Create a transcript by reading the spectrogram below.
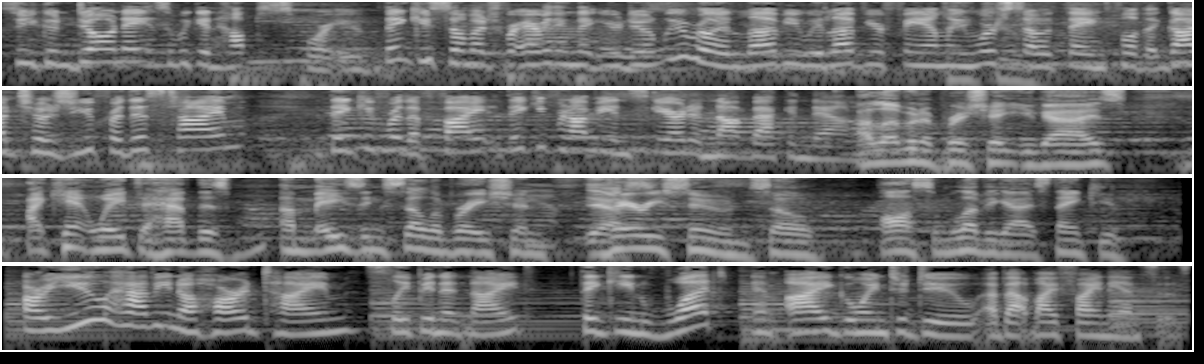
so you can donate so we can help support you. Thank you so much for everything that you're doing. We really love you. We love your family. and we're so thankful that God chose you for this time. Thank you for the fight. Thank you for not being scared and not backing down. I love and appreciate you guys. I can't wait to have this amazing celebration Yeah. Yes. very soon. So awesome. Love you guys. Thank you. Are you having a hard time sleeping at night, thinking, what am I going to do about my finances?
